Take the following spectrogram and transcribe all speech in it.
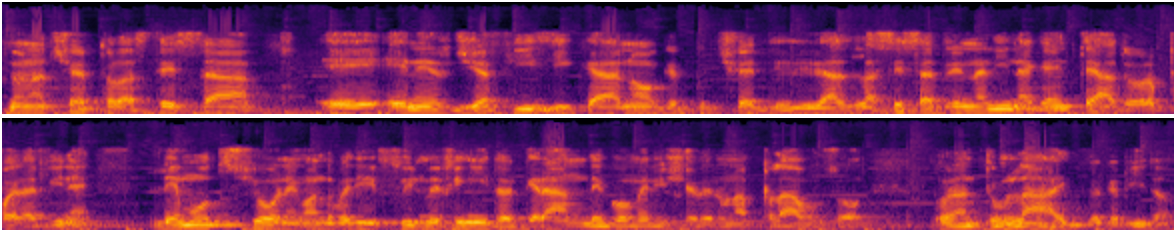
non ha certo la stessa eh, energia fisica, no? che, cioè la, la, stessa adrenalina che è in teatro, però poi alla fine l'emozione quando vedi il film finito è grande come ricevere un applauso durante un live, capito?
